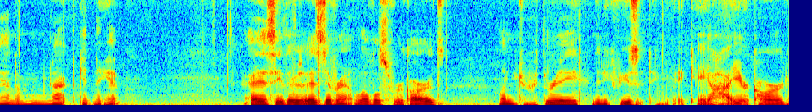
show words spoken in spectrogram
And I'm not getting it yet. I see there is different levels for cards. One, two, three. Then you use it to make a higher card.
